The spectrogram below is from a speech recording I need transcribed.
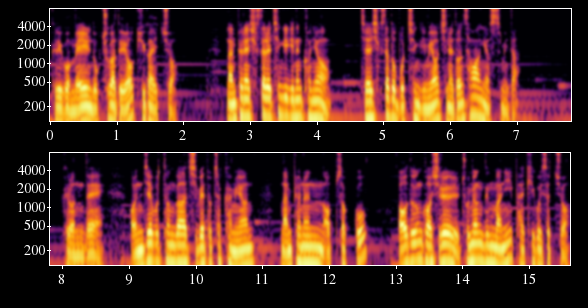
그리고 매일 녹초가 되어 귀가했죠. 남편의 식사를 챙기기는커녕 제 식사도 못 챙기며 지내던 상황이었습니다. 그런데 언제부턴가 집에 도착하면 남편은 없었고 어두운 거실을 조명등만이 밝히고 있었죠.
